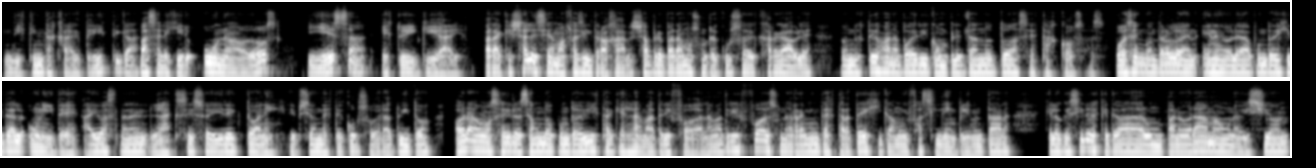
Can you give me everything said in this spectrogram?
distintas características, vas a elegir una o dos y esa es tu Ikigai. Para que ya les sea más fácil trabajar, ya preparamos un recurso descargable donde ustedes van a poder ir completando todas estas cosas. Puedes encontrarlo en nwa.digital, unite. Ahí vas a tener el acceso directo a la inscripción de este curso gratuito. Ahora vamos a ir al segundo punto de vista que es la matriz FODA. La matriz FODA es una herramienta estratégica muy fácil de implementar que lo que sirve es que te va a dar un panorama, una visión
